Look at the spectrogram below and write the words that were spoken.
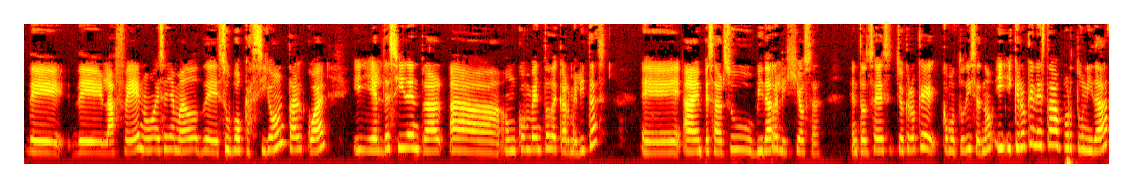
de, de la fe, ¿no? Ese llamado de su vocación, tal cual. Y él decide entrar a, un convento de carmelitas eh, a empezar su vida religiosa. Entonces, yo creo que, como tú dices, ¿no? Y, y creo que en esta oportunidad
